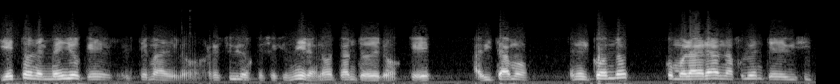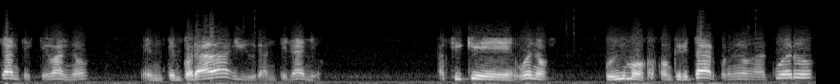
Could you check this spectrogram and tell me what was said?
y esto en el medio que es el tema de los residuos que se generan, ¿no? Tanto de los que habitamos en el Cóndor como la gran afluente de visitantes que van, ¿no? En temporada y durante el año. Así que, bueno, pudimos concretar, ponernos de acuerdo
